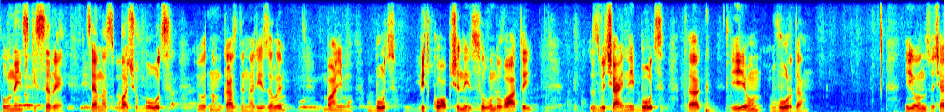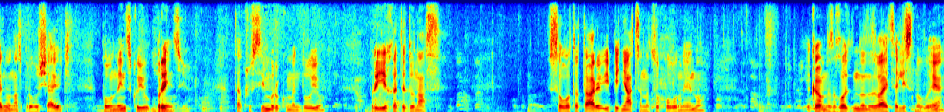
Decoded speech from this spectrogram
полонинські сири. Це в нас бачу буц. І от нам газди нарізали. Бачимо буц підкопчений, солонуватий, звичайний буц, так, і он вурда. І он, звичайно, у нас пригощають полонинською бринзою. Так що всім рекомендую приїхати до нас в село Татарів і піднятися на цю полонину, яка нас називається Ліснове,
